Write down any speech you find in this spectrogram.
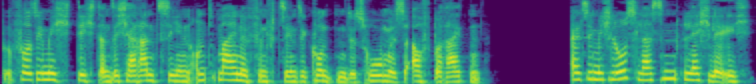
bevor sie mich dicht an sich heranziehen und meine 15 Sekunden des Ruhmes aufbereiten. Als sie mich loslassen, lächle ich,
